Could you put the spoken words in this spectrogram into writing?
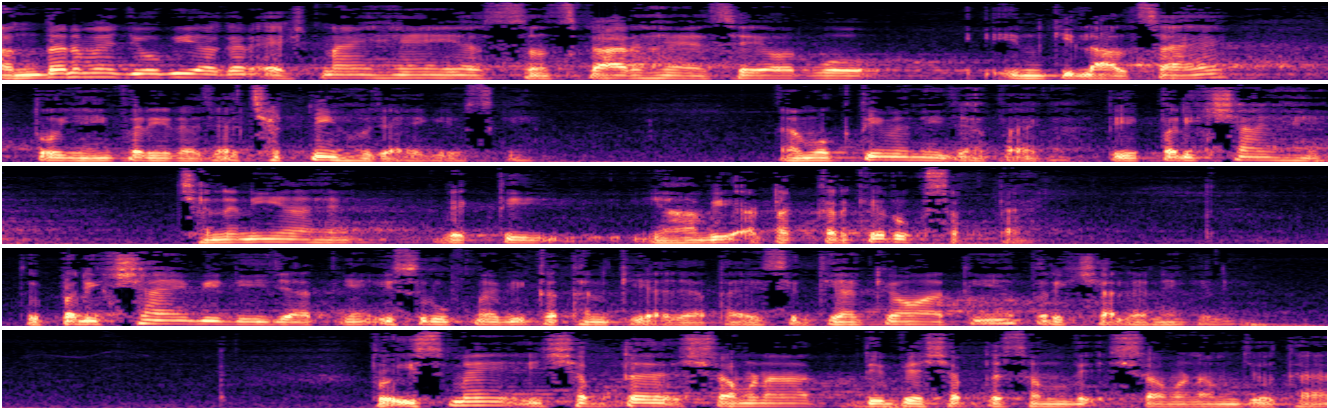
अंदर में जो भी अगर ऐष्णाएँ हैं या संस्कार हैं ऐसे और वो इनकी लालसा है तो यहीं पर ही रह जाए, छटनी हो जाएगी उसकी। मुक्ति में नहीं जा पाएगा। तो ये परीक्षाएँ हैं, छननियाँ हैं, व्यक्ति यहाँ भी अटक करके रुक सकता है। तो परीक्षाएँ भी ली जाती हैं। इस रूप में भी कथन किया जाता है। सिद्धियाँ क्यों आती हैं? परीक्षा लेने के लिए। तो इसमें शब्द श्रवणा दिव्य शब्द श्रवणम जो था,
